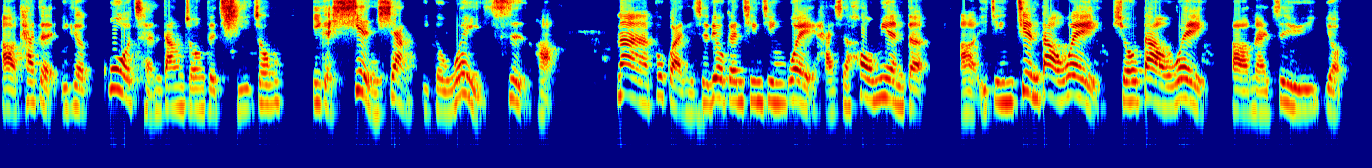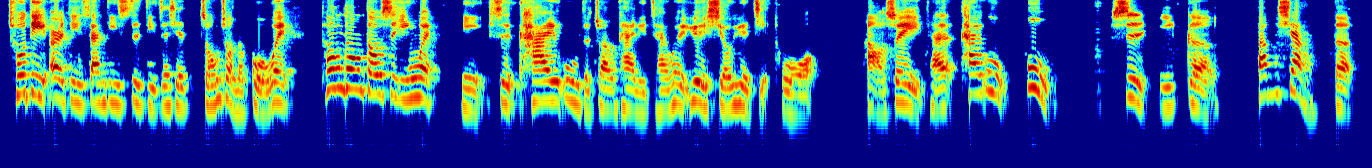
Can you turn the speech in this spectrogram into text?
啊，它的一个过程当中的其中一个现象，一个位次哈。那不管你是六根清净位，还是后面的啊，已经见到位、修到位啊，乃至于有初地、二地、三地、四地这些种种的果位，通通都是因为。你是开悟的状态，你才会越修越解脱。好，所以才开悟，悟是一个方向的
